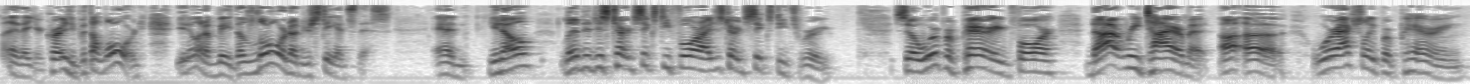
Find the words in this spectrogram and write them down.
Well, they think you're crazy, but the Lord, you know what I mean? The Lord understands this. And, you know, Linda just turned 64. I just turned 63. So we're preparing for not retirement. Uh-uh. We're actually preparing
